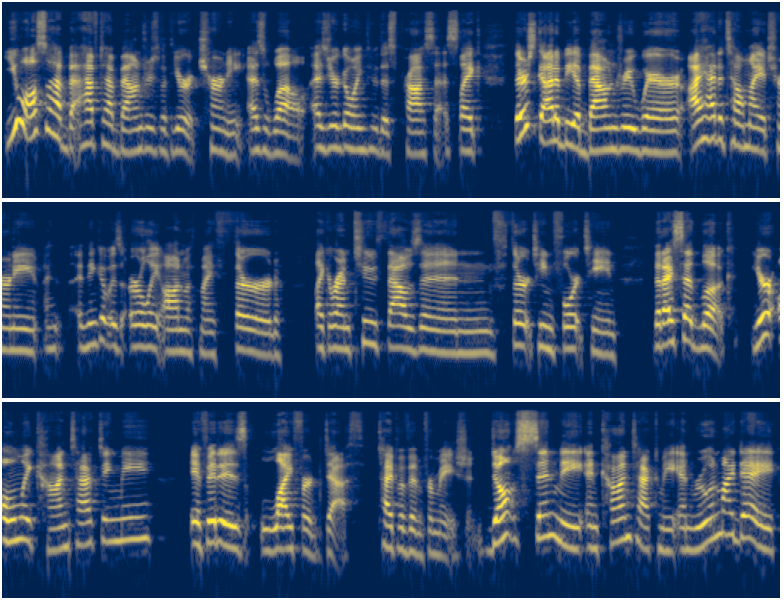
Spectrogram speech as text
you also have have to have boundaries with your attorney as well as you're going through this process. Like there's got to be a boundary where I had to tell my attorney, I, I, think it was early on with my third, like around 2013, 14, that I said, look, you're only contacting me if it is life or death type of information. Don't send me and contact me and ruin my day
